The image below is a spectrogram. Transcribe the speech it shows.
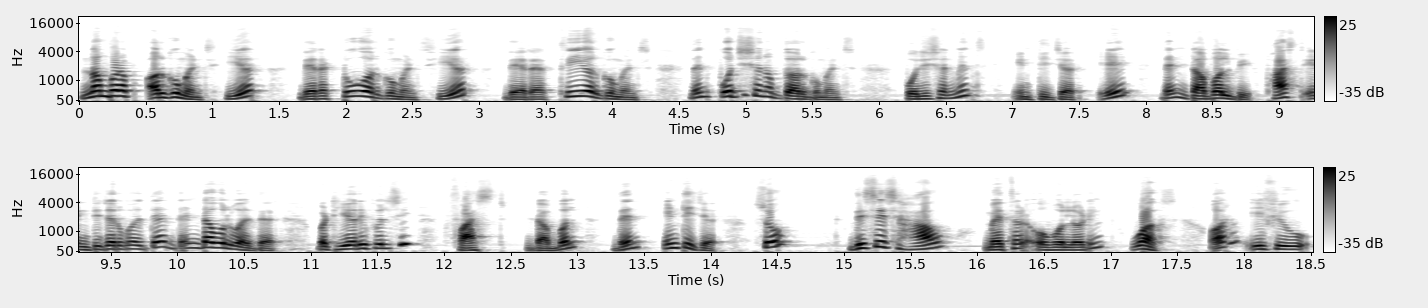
number of arguments. Here there are two arguments. Here there are three arguments. Then position of the arguments. Position means integer a then double b. First integer was there then double was there. But here if you will see first double then integer. So this is how method overloading works. Or if you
